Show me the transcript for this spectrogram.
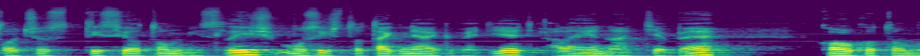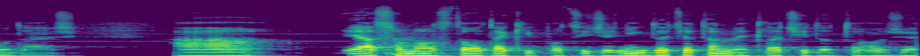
to, čo ty si o tom myslíš, musíš to tak nejak vedieť, ale je na tebe, koľko tomu dáš. A ja som mal z toho taký pocit, že nikto ťa tam netlačí do toho, že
